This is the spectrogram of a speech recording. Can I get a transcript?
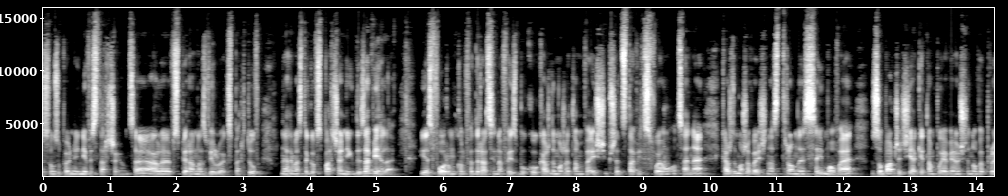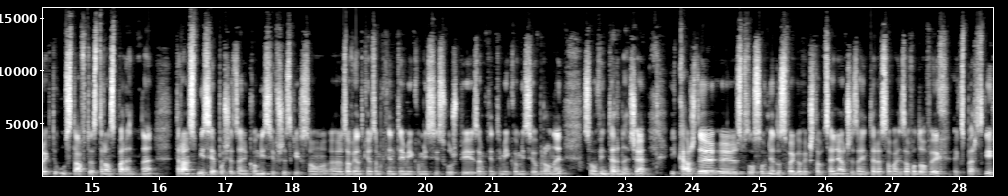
Są zupełnie niewystarczające, ale wspiera nas wielu ekspertów. Natomiast tego wsparcia nigdy za wiele. Jest forum Konfederacji na Facebooku, każdy może tam wejść i przedstawić swoją ocenę. Każdy może wejść na strony sejmowe, zobaczyć, jakie tam pojawiają się nowe projekty ustaw. To jest transparentne. Transmisje posiedzeń komisji wszystkich są, e, za wyjątkiem zamkniętymi Komisji Służb i zamkniętymi Komisji Obrony, są w internecie i każdy e, stosownie do swojego wykształcenia czy zainteresowań zawodowych, eksperckich,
